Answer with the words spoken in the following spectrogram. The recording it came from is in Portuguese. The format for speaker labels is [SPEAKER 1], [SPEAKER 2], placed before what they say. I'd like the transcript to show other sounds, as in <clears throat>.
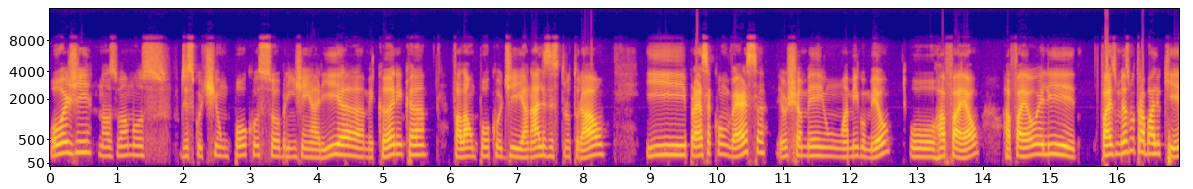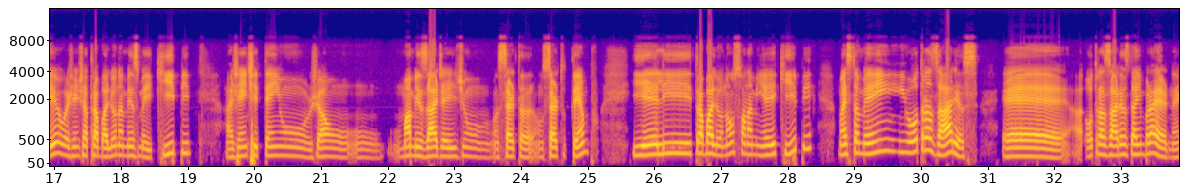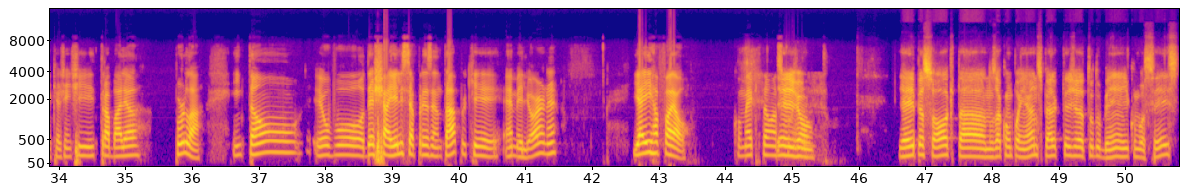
[SPEAKER 1] Hoje nós vamos discutir um pouco sobre engenharia mecânica, falar um pouco de análise estrutural. E para essa conversa eu chamei um amigo meu, o Rafael. O Rafael ele faz o mesmo trabalho que eu, a gente já trabalhou na mesma equipe, a gente tem um, já um, um, uma amizade aí de um, certa, um certo tempo e ele trabalhou não só na minha equipe, mas também em outras áreas, é, outras áreas da Embraer, né, que a gente trabalha por lá. Então eu vou deixar ele se apresentar porque é melhor, né? E aí, Rafael, como é que estão as
[SPEAKER 2] e aí, coisas? João? E aí, pessoal que está nos acompanhando, espero que esteja tudo bem aí com vocês.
